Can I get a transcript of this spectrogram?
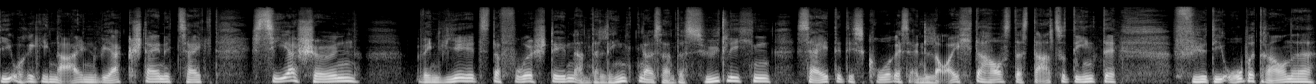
die originalen Werksteine zeigt. Sehr schön wenn wir jetzt davor stehen, an der linken, also an der südlichen Seite des Chores, ein Leuchterhaus, das dazu diente, für die Obertrauner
